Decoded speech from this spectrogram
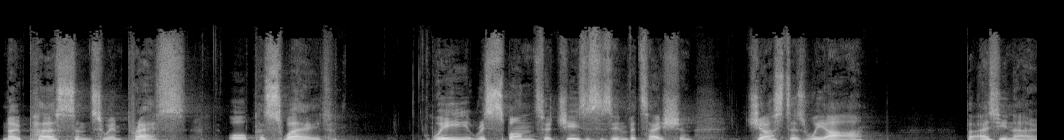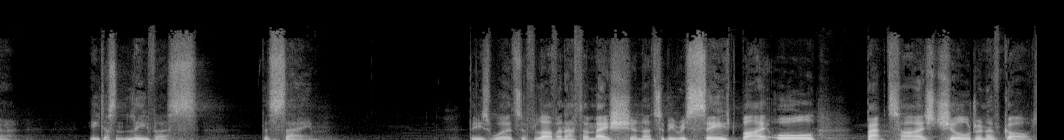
no person to impress or persuade. We respond to Jesus' invitation just as we are, but as you know, he doesn't leave us the same. These words of love and affirmation are to be received by all baptized children of God.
